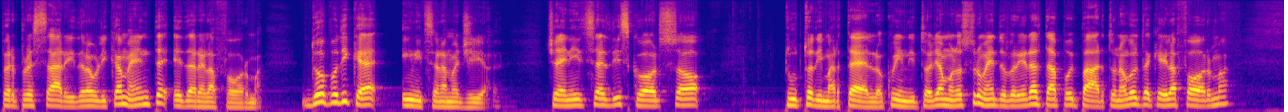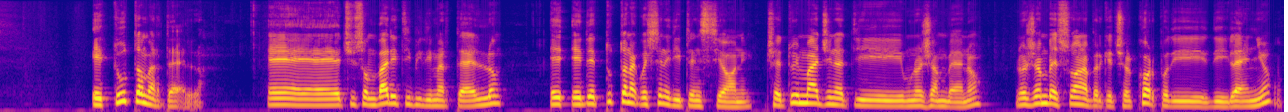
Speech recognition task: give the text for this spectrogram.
per pressare idraulicamente e dare la forma. Dopodiché inizia la magia, cioè inizia il discorso tutto di martello, quindi togliamo lo strumento perché in realtà poi parte, una volta che hai la forma, è tutto martello. E ci sono vari tipi di martello e- ed è tutta una questione di tensioni. Cioè tu immaginati uno jambé, no? Lo jambé suona perché c'è il corpo di, di legno,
